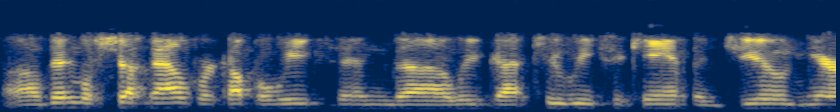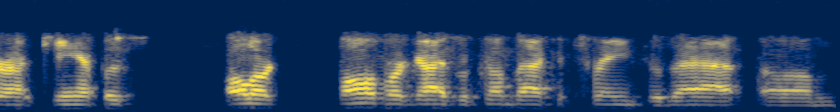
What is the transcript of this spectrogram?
Uh, then we'll shut down for a couple weeks, and uh, we've got two weeks of camp in June here on campus. All our all of our guys will come back and train for that. Um,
